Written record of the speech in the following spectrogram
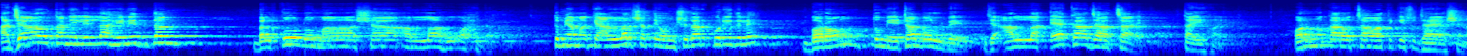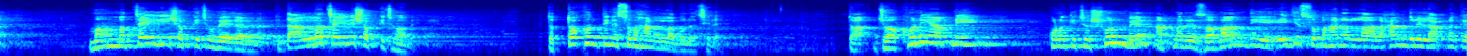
আজাল তানি লিল্লাহি নিদ্দান, বাল কুলু মা শা আল্লাহু ওয়াহদা। তুমি আমাকে আল্লাহর সাথে অংশীদার করিয়ে দিলে, বরং তুমি এটা বলবে যে আল্লাহ একা যা চায় তাই হয়। অন্য কারও চাওয়াতে কিছু যায় আসে না। মোহাম্মদ চাইলেই সব কিছু হয়ে যাবে না, কিন্তু আল্লাহ চাইলে সব কিছু হবে। তো তখন তিনি সুবাহান আল্লাহ বলেছিলেন, তো যখনই আপনি কোনো কিছু শুনবেন, আপনার জবান দিয়ে এই যে সুবাহান আল্লাহ আলহামদুলিল্লাহ আপনাকে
